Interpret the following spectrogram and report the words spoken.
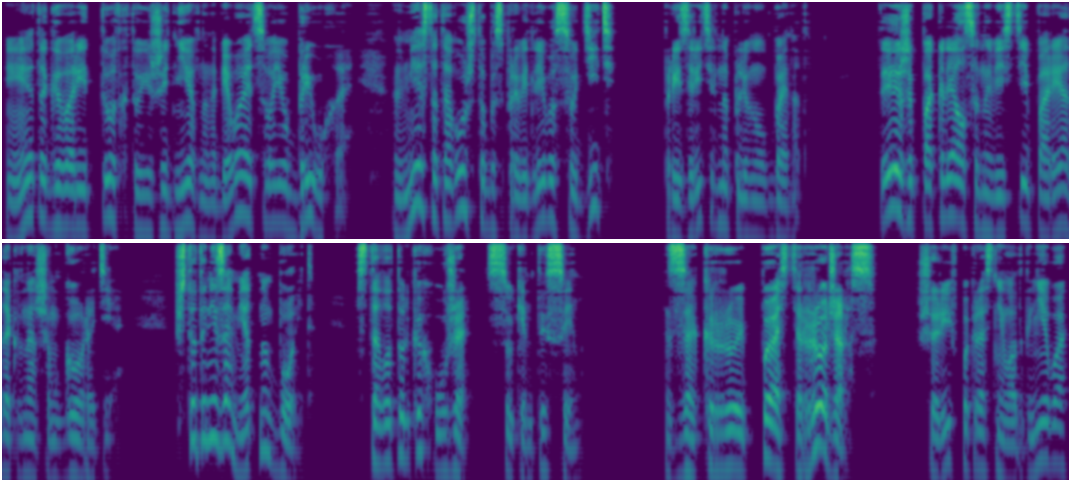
И это говорит тот, кто ежедневно набивает свое брюхо, вместо того, чтобы справедливо судить, презрительно плюнул Беннет. Ты же поклялся навести порядок в нашем городе. Что-то незаметно, Бойд. Стало только хуже, сукин ты сын. Закрой пасть, Роджерс! Шериф покраснел от гнева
